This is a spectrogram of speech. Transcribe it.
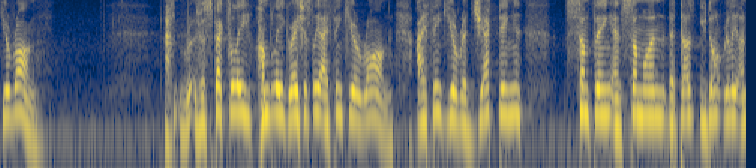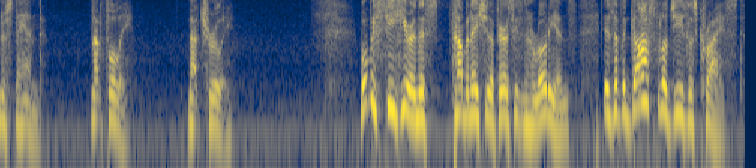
you're wrong. Respectfully, humbly, graciously, I think you're wrong. I think you're rejecting something and someone that does, you don't really understand. Not fully, not truly. What we see here in this combination of Pharisees and Herodians is that the gospel of Jesus Christ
